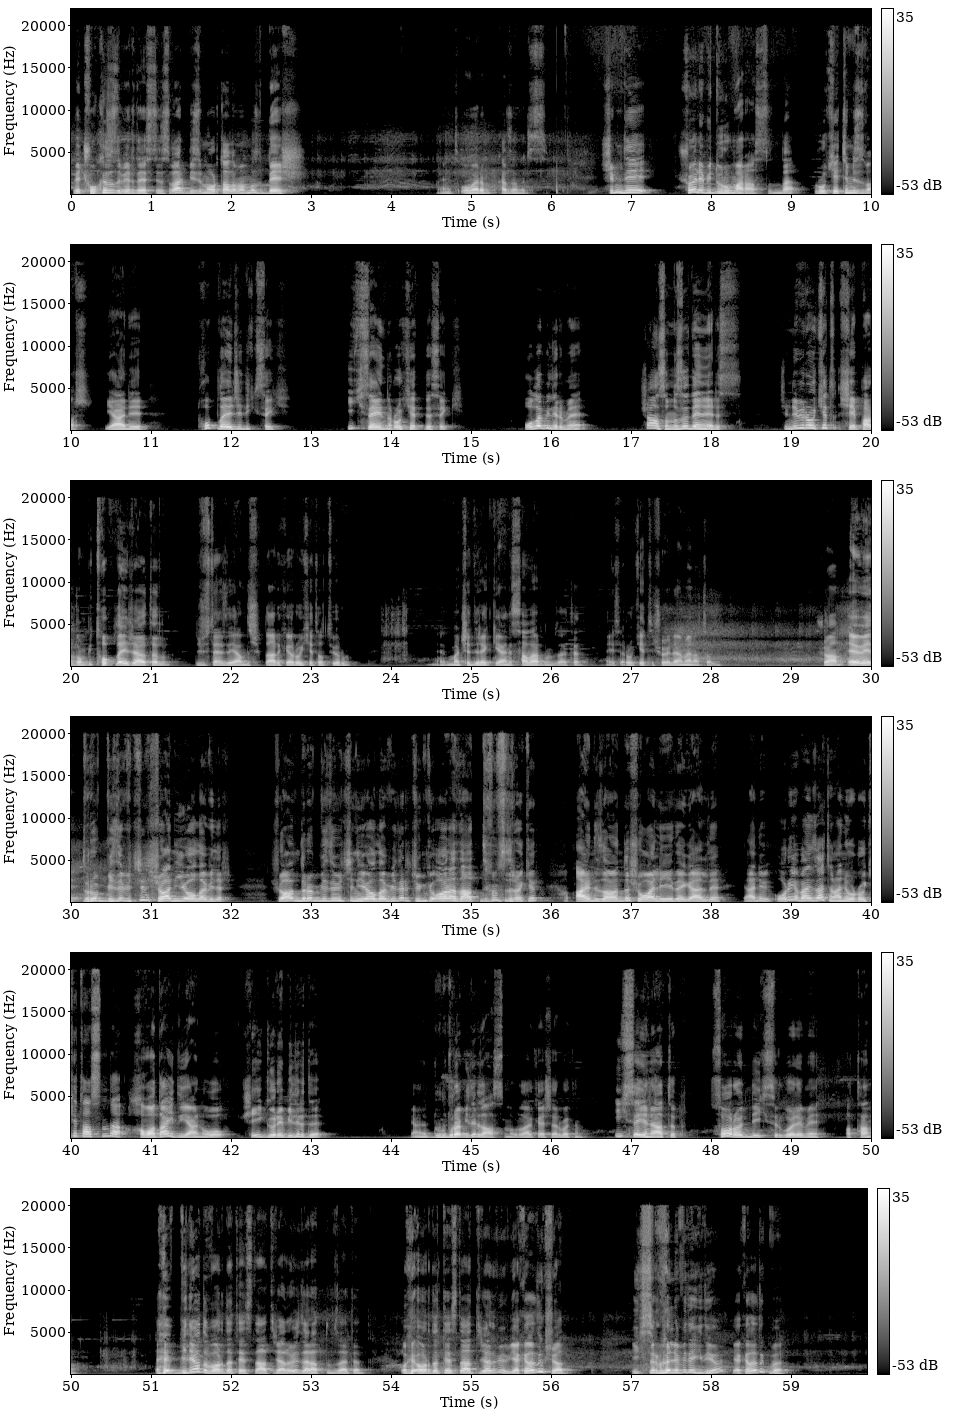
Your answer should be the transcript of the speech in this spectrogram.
Ve çok hızlı bir destesi var. Bizim ortalamamız 5. Evet umarım kazanırız. Şimdi şöyle bir durum var aslında. Roketimiz var. Yani toplayıcı diksek, X'eyini roketlesek olabilir mi? Şansımızı deneriz. Şimdi bir roket şey pardon bir toplayıcı atalım. Düşünsenize yanlışlıkla arkaya roket atıyorum. Evet, maçı direkt yani salardım zaten. Neyse roketi şöyle hemen atalım. Şu an evet durum bizim için şu an iyi olabilir. Şu an durum bizim için iyi olabilir. Çünkü orada attığımız roket aynı zamanda şövalyeyi de geldi. Yani oraya ben zaten hani o roket aslında havadaydı yani o şeyi görebilirdi. Yani durdurabilirdi aslında orada arkadaşlar bakın. X yeni atıp sonra önünde iksir golemi atan. Biliyordum orada Tesla atacağını o yüzden attım zaten. Orada Tesla atacağını bilmiyorum. Yakaladık şu an. İksir golemi de gidiyor. Yakaladık mı?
